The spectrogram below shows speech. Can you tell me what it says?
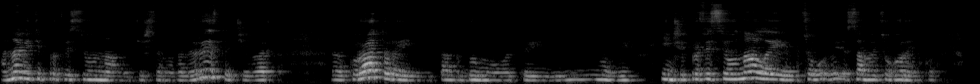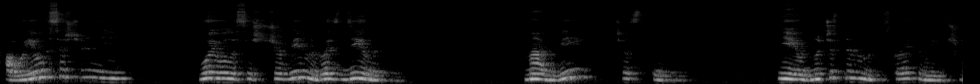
а навіть і професіонали, ті ж самі галеристи чи арт-куратори, і так би мовити, ну, інші професіонали цього, саме цього ринку. А виявилося, що ні. Виявилося, що він розділений на дві частини. І одну частину не пускають в іншу.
